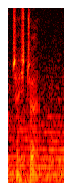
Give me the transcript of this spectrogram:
Cześć, cześć.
